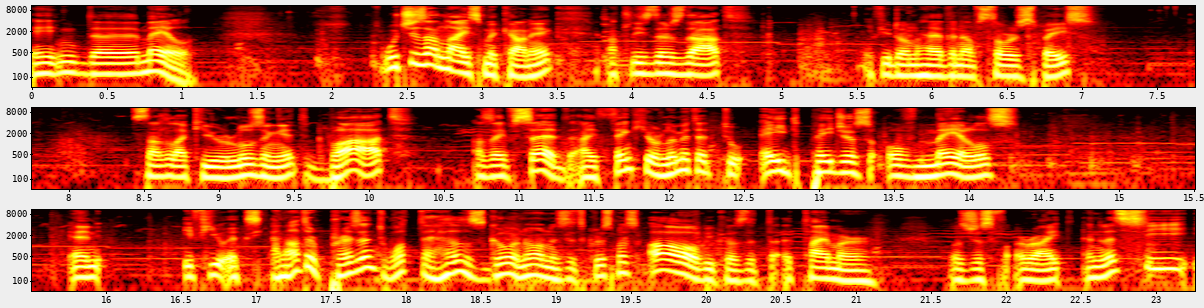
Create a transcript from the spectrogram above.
in the mail. Which is a nice mechanic, at least there's that, if you don't have enough storage space. It's not like you're losing it, but, as I've said, I think you're limited to 8 pages of mails and if you another present? What the hell is going on? Is it Christmas? Oh, because the timer was just right. And let's see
